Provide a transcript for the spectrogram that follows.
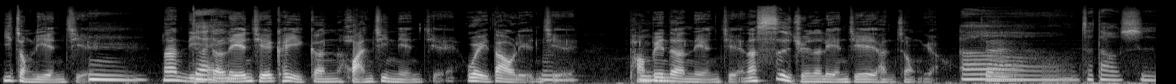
一种连接，嗯，那你的连接可以跟环境连接、味道连接、嗯、旁边的连接，嗯、那视觉的连接也很重要。哦，对这倒是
